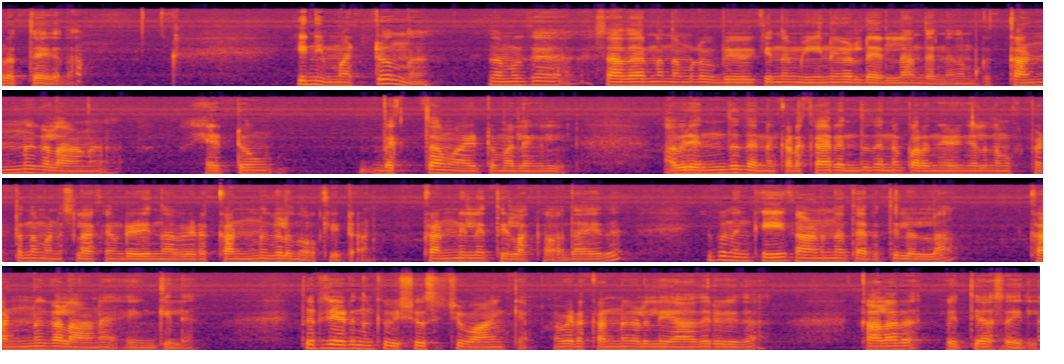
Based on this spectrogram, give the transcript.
പ്രത്യേകത. ഇനി മറ്റൊന്ന് നമുക്ക് സാധാരണ നമ്മൾ ഉപയോഗിക്കുന്ന മീനുകളുടെ എല്ലാം തന്നെ നമുക്ക് കണ്ണുകളാണ് ഏറ്റവും വ്യക്തമായിട്ടും അല്ലെങ്കിൽ അവരെന്ത് തന്നെ കടക്കാരെന്ത് തന്നെ പറഞ്ഞു കഴിഞ്ഞാലും നമുക്ക് പെട്ടെന്ന് മനസ്സിലാക്കാൻ കഴിയുന്ന അവയുടെ കണ്ണുകൾ നോക്കിയിട്ടാണ്. കണ്ണിലെ തിളക്കം. അതായത് ഇപ്പോൾ നിങ്ങൾക്ക് ഈ കാണുന്ന തരത്തിലുള്ള കണ്ണുകളാണ് എങ്കിൽ തീർച്ചയായിട്ടും നിങ്ങൾക്ക് വിശ്വസിച്ച് വാങ്ങിക്കാം. അവയുടെ കണ്ണുകളിൽ യാതൊരുവിധ കളർ വ്യത്യാസമില്ല.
